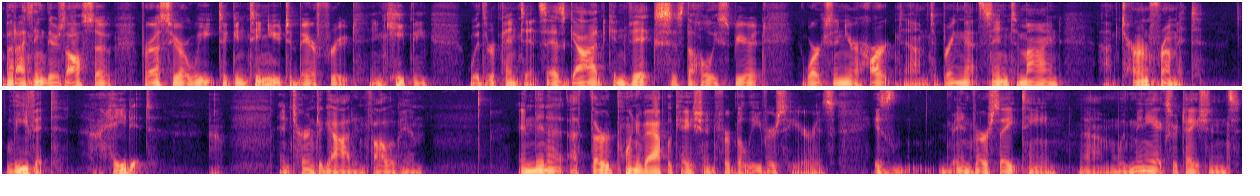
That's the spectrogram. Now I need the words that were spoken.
But I think there's also, for us who are wheat, to continue to bear fruit in keeping with repentance. As God convicts, as the Holy Spirit works in your heart um, to bring that sin to mind, um, turn from it, leave it, hate it, and turn to God and follow Him. And then a, a, third point of application for believers here is, is in verse 18. Um, with many exhortations,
